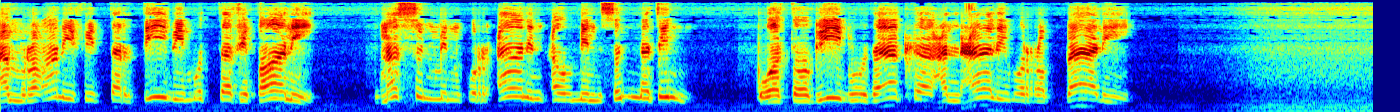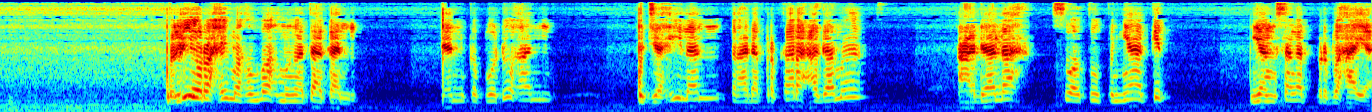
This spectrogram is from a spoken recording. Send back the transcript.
amrani fit tartibi muttafiqani nasun min Qur'anin aw min sunnatin وطبيب ذاك العالم الرباني Beliau rahimahullah mengatakan dan kebodohan kejahilan terhadap perkara agama adalah suatu penyakit yang sangat berbahaya,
